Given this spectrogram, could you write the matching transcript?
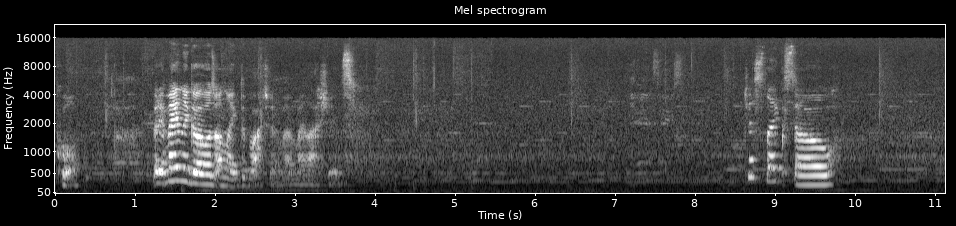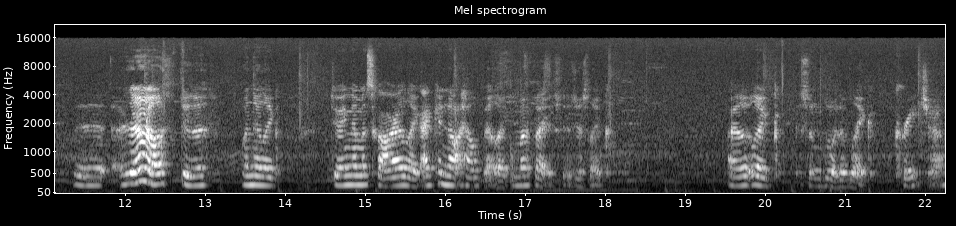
Cool. But it mainly goes on like the bottom of my lashes. Just like so. Uh, I don't know do this when they're like doing the mascara, like I cannot help it. Like my face is just like I look like some sort of like creature.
